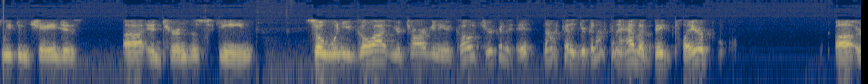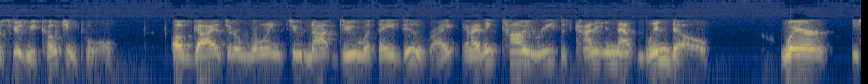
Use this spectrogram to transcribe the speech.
sweeping changes uh, in terms of scheme. So when you go out and you're targeting a coach, you're gonna it's not gonna you're not gonna have a big player pool, uh, or excuse me, coaching pool of guys that are willing to not do what they do, right? And I think Tommy Rees is kind of in that window where he's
